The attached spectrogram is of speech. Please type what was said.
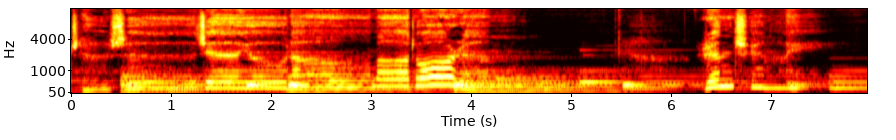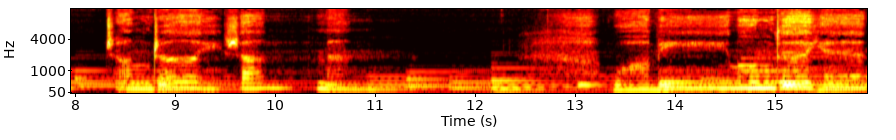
这世界有那人群里藏着一扇门。我迷蒙的眼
